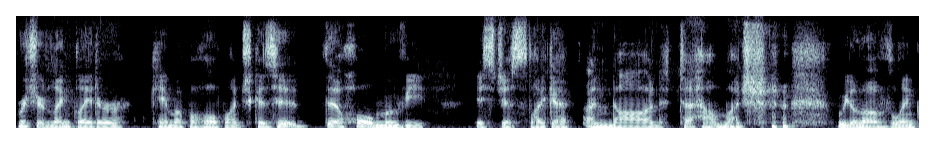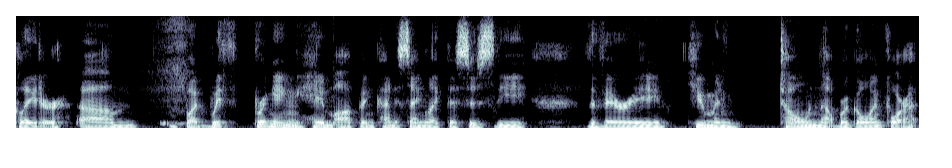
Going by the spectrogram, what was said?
Richard Linklater came up a whole bunch because the whole movie is just like a, a nod to how much we love Linklater. Um, but with bringing him up and kind of saying like this is the the very human tone that we're going for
